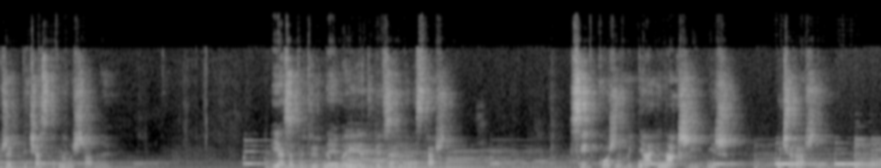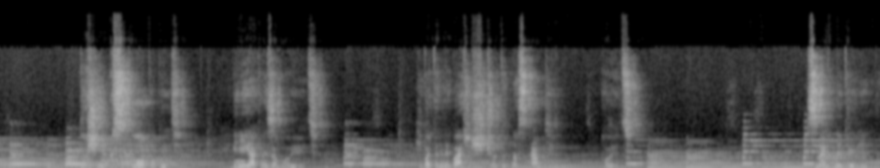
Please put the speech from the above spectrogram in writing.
вже під час повномасштабної. І я запитую в неї, Марія, тобі взагалі не страшно? Світ кожного дня інакший, ніж вчорашній. Душі як скло побиті і ніяк не загоюються. Хіба ти не бачиш, що тут насправді коїться? Смерть непривітна,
